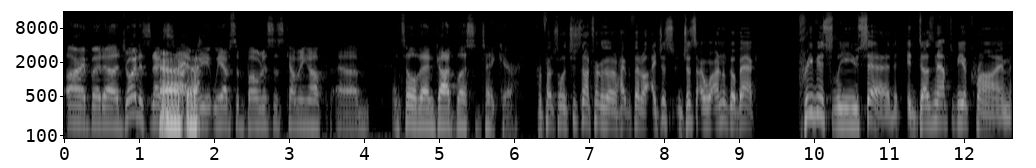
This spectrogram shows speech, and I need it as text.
All right, but uh, join us next Uh, time. yeah. We, we have some bonuses coming up. Um, until then, God bless and take care. Professor, let's just not talk about hypothetical. I just, just, I want to go back. Previously, you said it doesn't have to be a crime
